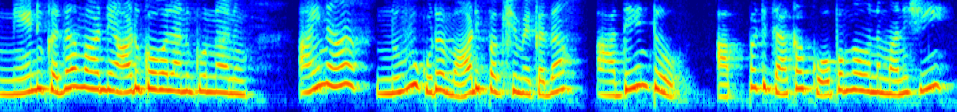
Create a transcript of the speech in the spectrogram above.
నేను కదా వాడిని ఆడుకోవాలనుకున్నాను. అయినా నువ్వు కూడా వాడి పక్షమే కదా? అదేంటో? అప్పటిదాకా కోపంగా ఉన్న మనిషి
